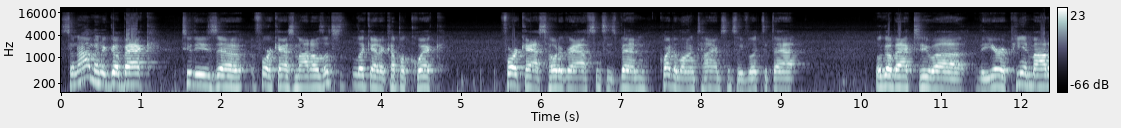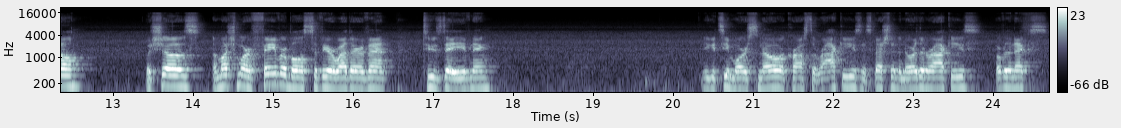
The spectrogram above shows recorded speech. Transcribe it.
So now I'm going to go back to these uh, forecast models. Let's look at a couple quick forecast hodographs since it's been quite a long time since we've looked at that. We'll go back to uh, the European model, which shows a much more favorable severe weather event Tuesday evening. You can see more snow across the Rockies, especially the northern Rockies, over the next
